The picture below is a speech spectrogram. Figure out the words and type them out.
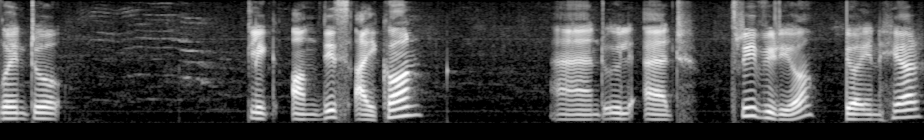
going to click on this icon and we'll add three video in here.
